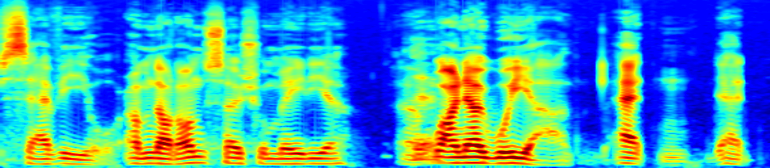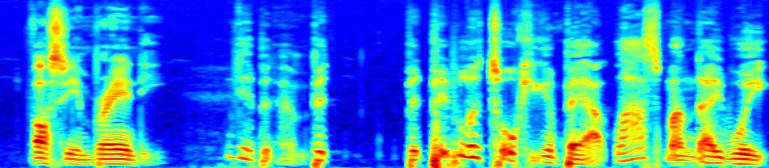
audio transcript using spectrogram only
savvy, or I'm not on social media. Um, Yeah. Well, I know we are at Mm. at Vossy and Brandy. Yeah, but Um, but but people are talking about last Monday week.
